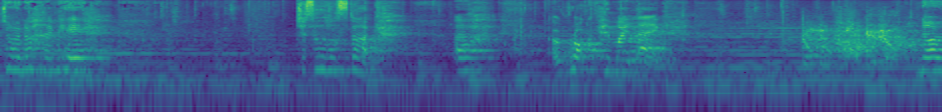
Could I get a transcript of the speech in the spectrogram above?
Jonah, I'm here. Hit my leg. Don't move. I'll get help. No,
